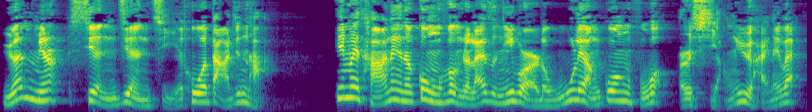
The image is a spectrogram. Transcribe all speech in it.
原名现见解脱大金塔，因为塔内呢供奉着来自尼泊尔的无量光佛，而享誉海内外。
